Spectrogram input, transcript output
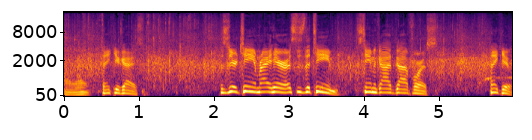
All right. Thank you guys. This is your team right here. This is the team. This team of God got for us. Thank you.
